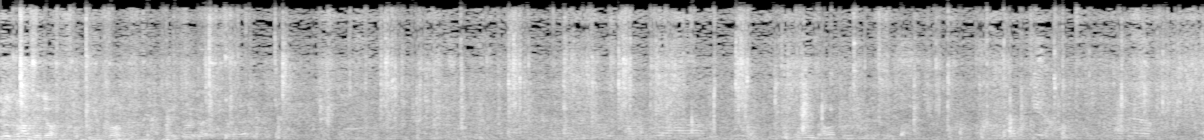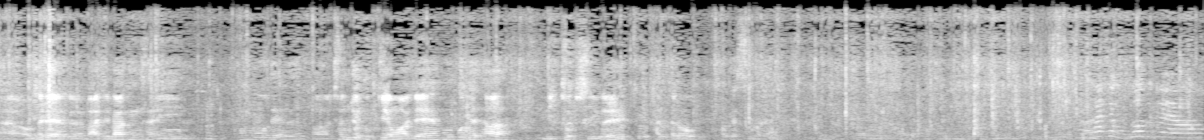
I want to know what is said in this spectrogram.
일로 들어가면 되죠? 아, 오늘의 그 마지막 행사인 홍보대 어, 전주국제영화제 홍보대사 미촉식을 갖도록 하겠습니다. 살짝 웃어주세요.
